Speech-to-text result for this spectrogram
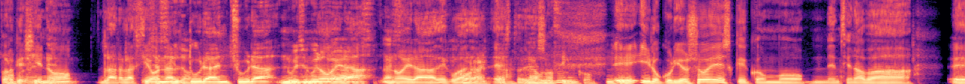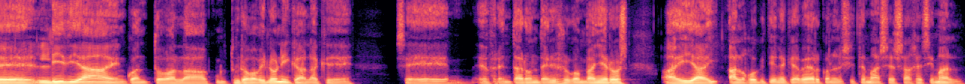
porque si no, la relación altura-anchura no, era, no era adecuada. Esto era 1,5. Eh, y lo curioso es que, como mencionaba eh, Lidia, en cuanto a la cultura babilónica a la que se enfrentaron Daniel y sus compañeros, ahí hay algo que tiene que ver con el sistema sexagesimal.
